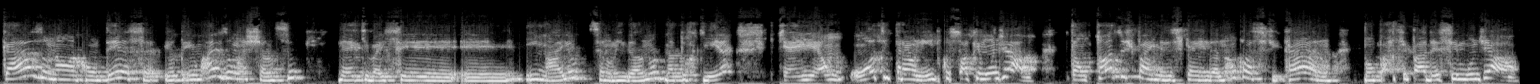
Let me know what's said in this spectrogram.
caso não aconteça, eu tenho mais uma chance, né, que vai ser é, em maio, se eu não me engano, na Turquia, que aí é um outro pré-olímpico, só que mundial. Então, todos os países que ainda não classificaram vão participar desse mundial,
